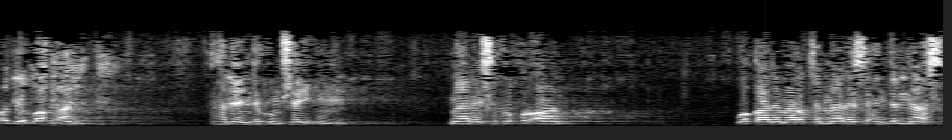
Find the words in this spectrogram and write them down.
رضي الله عنه هل عندكم شيء ما ليس في القرآن؟ وقال مرة ما ليس عند الناس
